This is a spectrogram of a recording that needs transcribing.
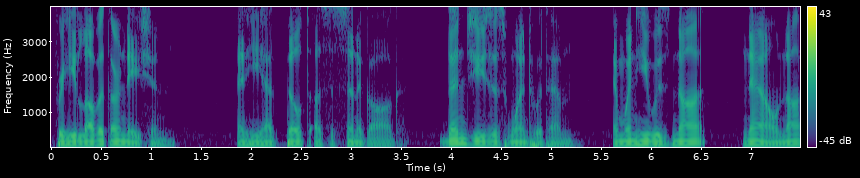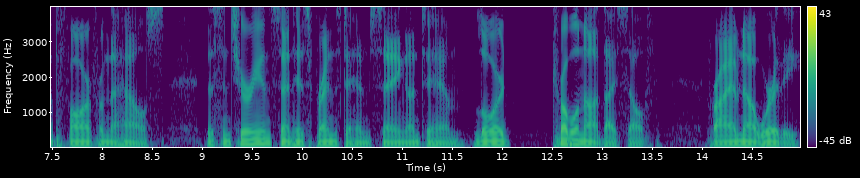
For he loveth our nation, and he hath built us a synagogue. Then Jesus went with him, and when he was not now not far from the house, the centurion sent his friends to him, saying unto him, Lord, trouble not thyself, for I am not worthy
